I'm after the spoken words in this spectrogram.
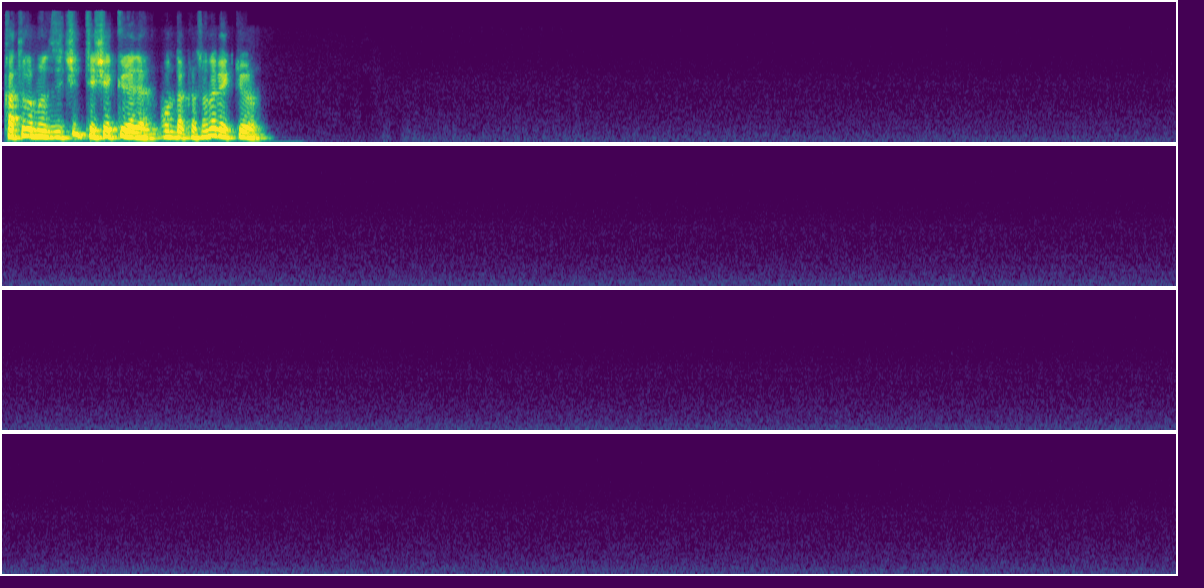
Katılımınız için teşekkür ederim. 10 dakika sonra bekliyorum.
